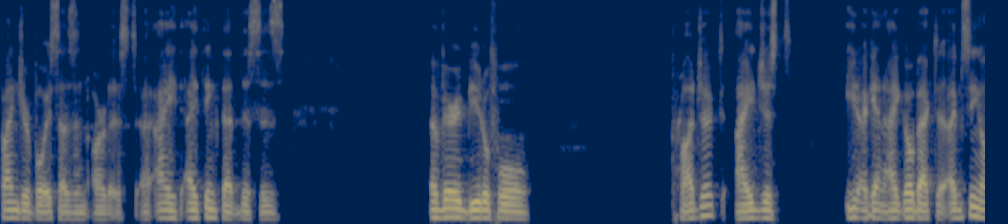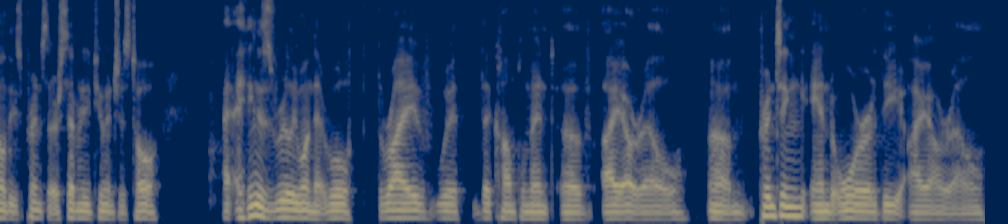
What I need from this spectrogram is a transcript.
find your voice as an artist. I I think that this is a very beautiful project. I just you know, again, I go back to I'm seeing all these prints that are 72 inches tall. I, I think this is really one that will thrive with the complement of IRL um, printing and or the IRL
